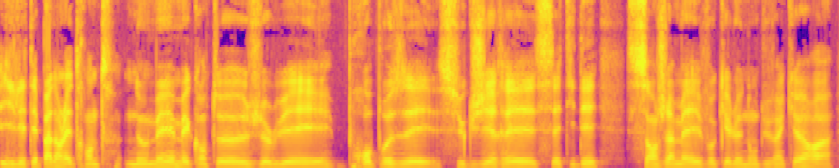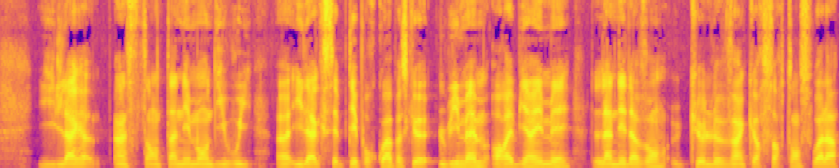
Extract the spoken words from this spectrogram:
Il n'était pas dans les 30 nommés, mais quand euh, je lui ai proposé, suggéré cette idée, sans jamais évoquer le nom du vainqueur, euh, il a instantanément dit oui. Euh, il a accepté pourquoi? Parce que lui-même aurait bien aimé l'année d'avant que le vainqueur sortant soit là.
